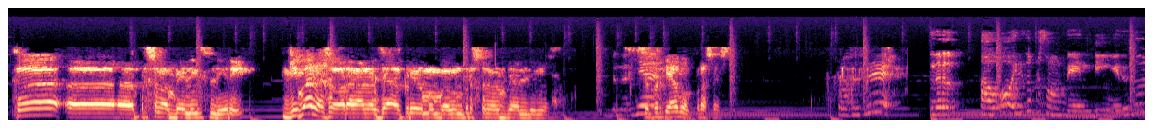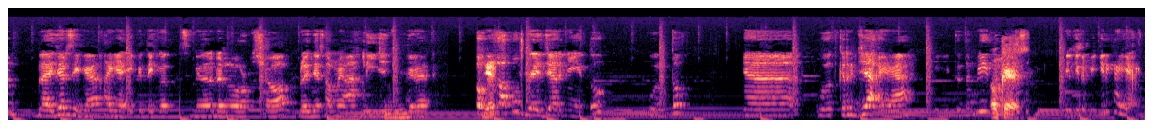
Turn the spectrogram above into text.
ke eh, personal branding sendiri. Gimana seorang Ananza April membangun personal brandingnya? Sebenarnya Seperti apa proses? prosesnya bener tahu oh ini tuh personal branding itu tuh belajar sih kak kayak ikut-ikut seminar dan workshop belajar sama yang ahlinya Hmm. juga waktu Yep. aku belajarnya itu untuk ya buat kerja ya gitu tapi Oke. terus pikir-pikir kayak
